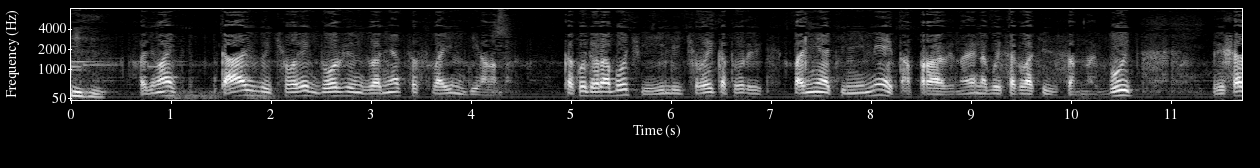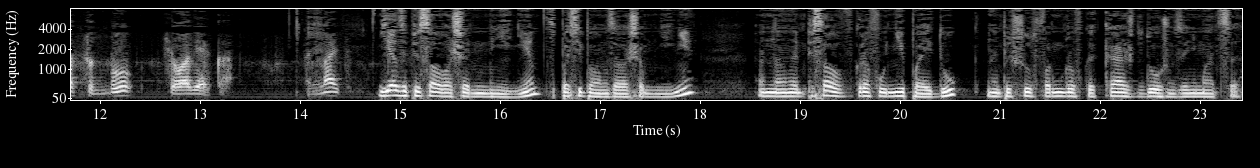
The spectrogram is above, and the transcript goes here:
Угу. Понимаете? Каждый человек должен заняться своим делом. Какой-то рабочий или человек, который понятия не имеет о праве, наверное, вы согласитесь со мной, будет решать судьбу человека. Понимаете? Я записал ваше мнение. Спасибо вам за ваше мнение. Написал в графу «не пойду», напишу с формулировкой «каждый должен заниматься,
